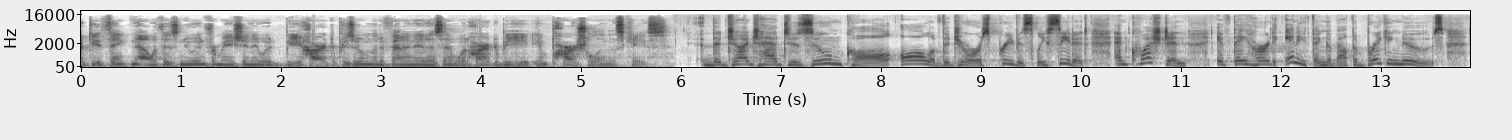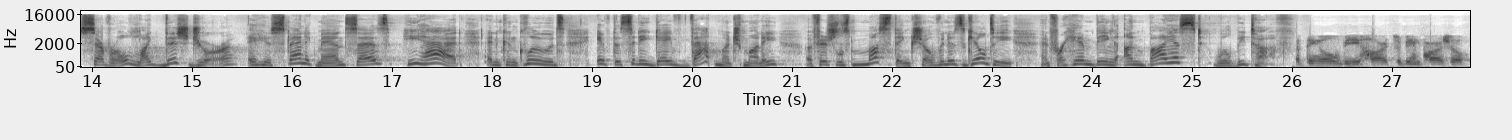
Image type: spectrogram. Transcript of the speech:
But do you think now with this new information it would be hard to presume the defendant innocent, would hard to be impartial in this case? The judge had to Zoom call all of the jurors previously seated and question if they heard anything about the breaking news. Several, like this juror, a Hispanic man, says he had and concludes if the city gave that much money, officials must think Chauvin is guilty, and for him being unbiased will be tough. I think it will be hard to be impartial.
